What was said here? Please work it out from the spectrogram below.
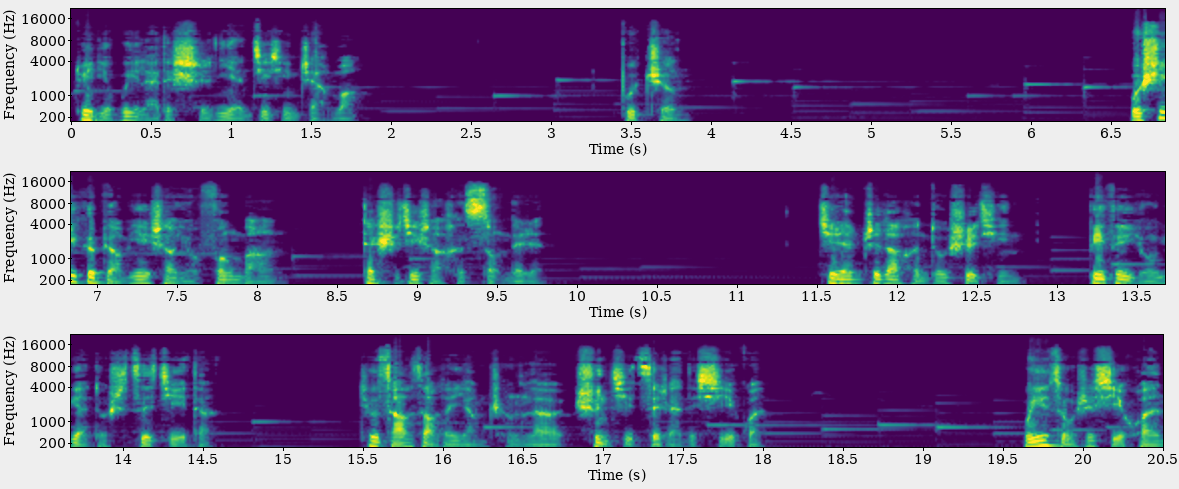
对你未来的十年进行展望：不争。我是一个表面上有锋芒，但实际上很怂的人。既然知道很多事情并非永远都是自己的，就早早的养成了顺其自然的习惯。我也总是喜欢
